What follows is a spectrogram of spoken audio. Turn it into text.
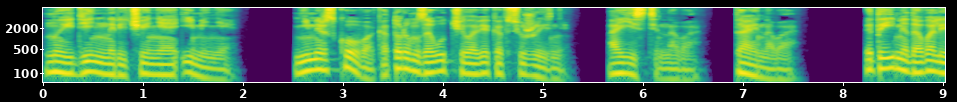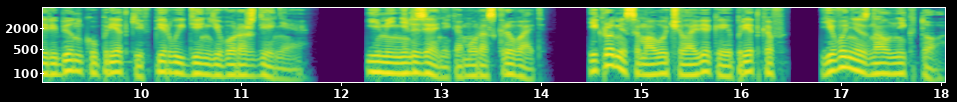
но и день наречения имени. Не мирского, которым зовут человека всю жизнь, а истинного, тайного. Это имя давали ребенку предки в первый день его рождения. Имя нельзя никому раскрывать, и кроме самого человека и предков, его не знал никто.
